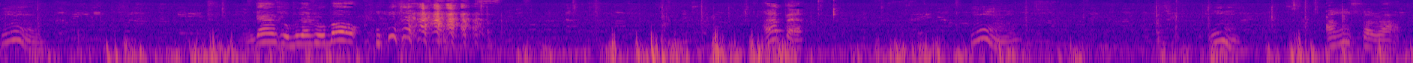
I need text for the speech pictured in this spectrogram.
Hmm. Hindi, subo na subo. Harap eh. Hmm. Hmm. Ang sarap.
